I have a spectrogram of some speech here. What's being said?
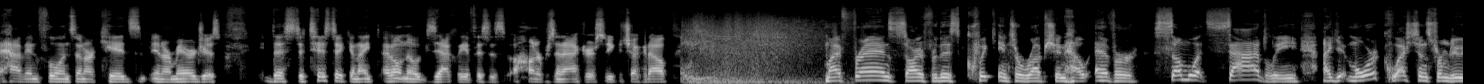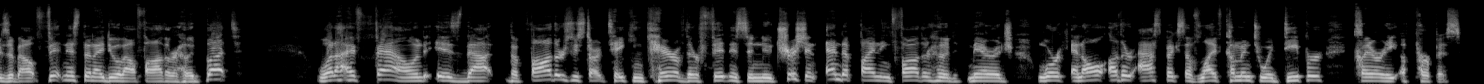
have influence in our kids, in our marriages. The statistic, and I, I don't know exactly if this is 100% accurate, so you can check it out my friends, sorry for this quick interruption. However, somewhat sadly, I get more questions from dudes about fitness than I do about fatherhood. But what I've found is that the fathers who start taking care of their fitness and nutrition end up finding fatherhood, marriage, work, and all other aspects of life come into a deeper clarity of purpose,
